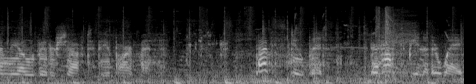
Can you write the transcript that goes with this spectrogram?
climb the elevator shaft to the apartment. That's stupid. There has to be another way.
